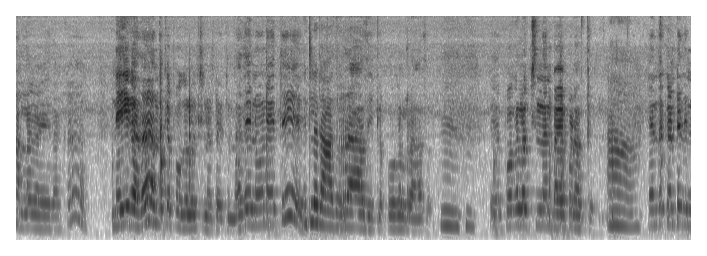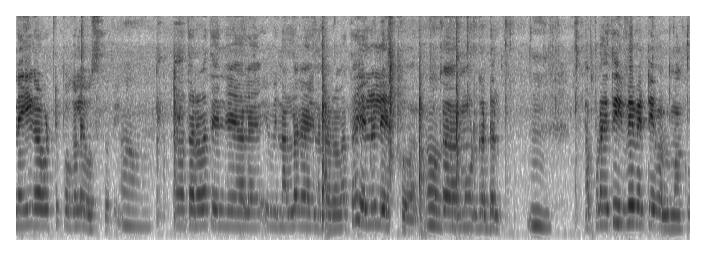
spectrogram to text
నల్లగా అయ్యేదాకా నెయ్యి కదా అందుకే పొగలు వచ్చినట్టు అవుతుంది. అదే నూనె అయితే ఇట్లా రాదు. రాదు ఇట్లా పొగలు రాదు. పొగలు వచ్చిందని భయపడద్దు. ఎందుకంటే ఇది నెయ్యి కాబట్టి పొగలే వస్తుంది. ఆ. తర్వాత ఏం చేయాలి? ఇవి నల్లగా అయిన తర్వాత ఎల్లుల్లి వేసుకోవాలి. ఒక మూడు గడ్డలు. అప్పుడైతే ఇవే పెట్టేవాళ్ళు మాకు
